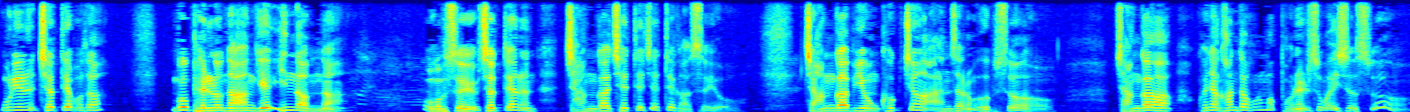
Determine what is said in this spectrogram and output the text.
우리는 저 때보다 뭐 별로 나은 게 있나 없나? 없어요. 저 때는 장가 제때 제때 갔어요. 장가 비용 걱정 안 한 사람 없어. 장가 그냥 간다고 그러면 보낼 수가 있었어.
